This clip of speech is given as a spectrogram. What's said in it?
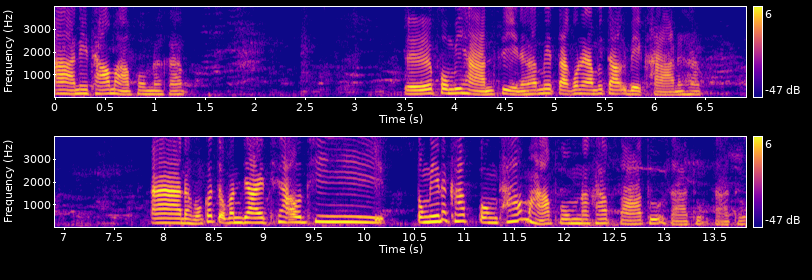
อ่านี่เท้ามหาพรหมนะครับหรือพรหมวิหารสี่นะครับเมตตากรุณาเมตตาอุเบกขานะครับ อ่าเดี๋ยวผมก็จบบรรยายเท่าที่ตรงนี้นะครับ องค์เท้ามหาพรหมนะครับ สาธุสาธุสาธุ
